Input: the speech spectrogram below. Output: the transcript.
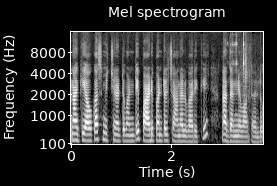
నాకు ఈ అవకాశం ఇచ్చినటువంటి పాడి పంటల ఛానల్ వారికి నా ధన్యవాదాలు.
